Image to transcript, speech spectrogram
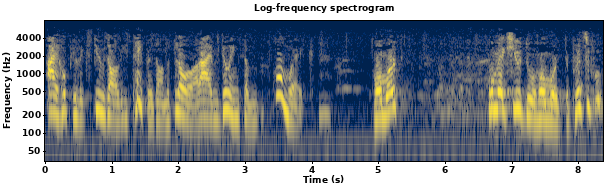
I hope you'll excuse all these papers on the floor. I'm doing some homework. Homework? Who makes you do homework? The principal?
